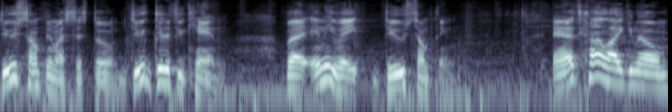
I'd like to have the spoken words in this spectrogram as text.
do something, my sister. Do good if you can. But at any rate, do something. And it's kind of like, you know,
